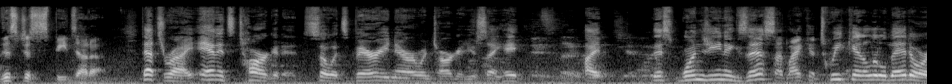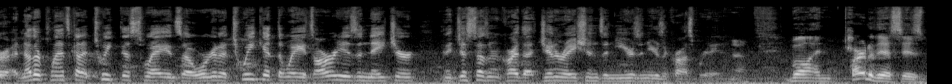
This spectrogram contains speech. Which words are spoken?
This just speeds that up. That's right, and it's targeted, so it's very narrow and targeted. You're saying, "Hey, I, this one gene exists. I'd like to tweak it a little bit, or another plant's got to tweak this way, and so we're going to tweak it the way it's already is in nature, and it just doesn't require that generations and years and years of crossbreeding." Yeah. Well, and part of this is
